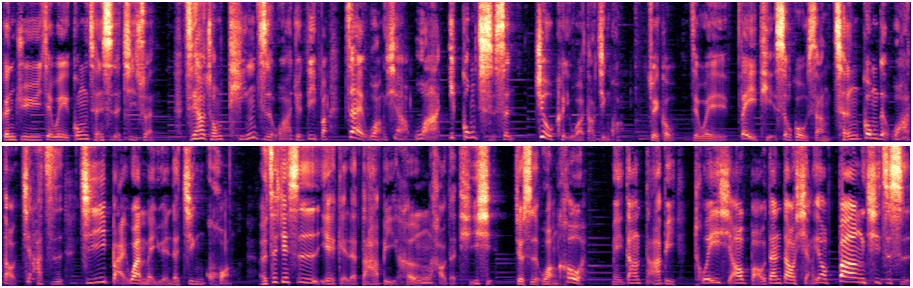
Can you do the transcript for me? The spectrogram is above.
根据这位工程师的计算，只要从停止挖掘地方再往下挖一公尺深，就可以挖到金矿。最后，这位废铁收购商成功的挖到价值几百万美元的金矿。而这件事也给了达比很好的提醒，就是往后啊。每当达比推销保单到想要放弃之时，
